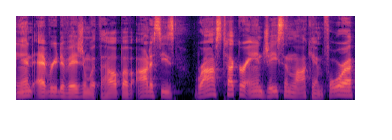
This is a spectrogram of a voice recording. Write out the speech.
and every division with the help of Odyssey's Ross Tucker and Jason La Canfora.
